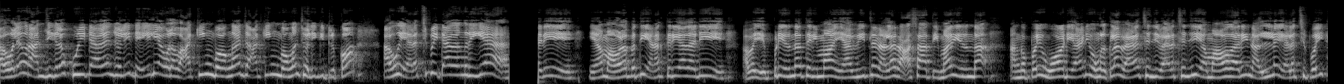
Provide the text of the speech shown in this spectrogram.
அவளே ஒரு அஞ்சு கிலோ கூட்டிட்டாங்கன்னு சொல்லி டெய்லி அவளை வாக்கிங் போங்க ஜாக்கிங் போங்கன்னு சொல்லிக்கிட்டு இருக்கோம். அவ இழைச்சு போயிட்டாங்கறிய சரி ஏன் அவளை பத்தி எனக்கு தெரியாதாடி. அவ எப்படி இருந்தா தெரியுமா? என் வீட்டுல நல்ல ராசாத்தி மாதிரி இருந்தா. அங்க போய் ஓடி ஆடி உங்களுக்குலாம் வேலை செஞ்சு வேலை செஞ்சு என் மாவகாரி நல்லா இழைச்சு போய்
